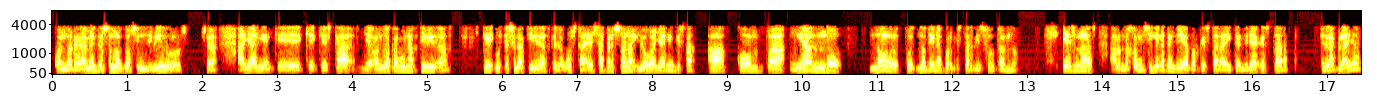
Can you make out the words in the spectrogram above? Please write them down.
cuando realmente somos dos individuos. O sea, hay alguien que, que, está llevando a cabo una actividad que es una actividad que le gusta a esa persona y luego hay alguien que está acompañando. No, pues no tiene por qué estar disfrutando. Es más, a lo mejor ni siquiera tendría por qué estar ahí, tendría que estar en la playa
